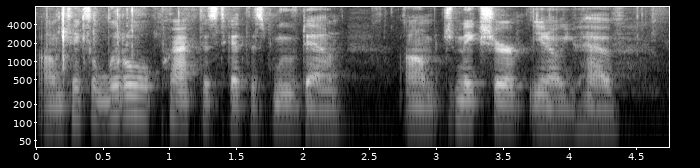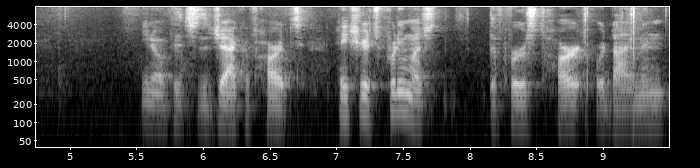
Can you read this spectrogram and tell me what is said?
Um, it takes a little practice to get this move down. Um, just make sure, you know, you have, you know, if it's the Jack of Hearts, make sure it's pretty much the first heart or diamond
